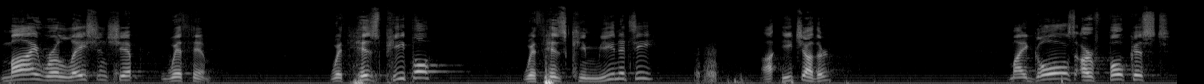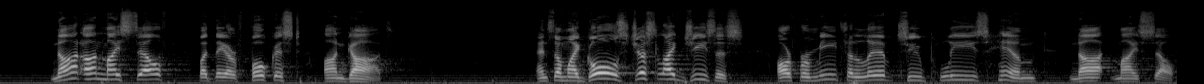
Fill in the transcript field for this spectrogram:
my relationship with Him, with His people, with His community, uh, each other. My goals are focused not on myself, but they are focused on God. And so my goals, just like Jesus, are for me to live to please Him, not myself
